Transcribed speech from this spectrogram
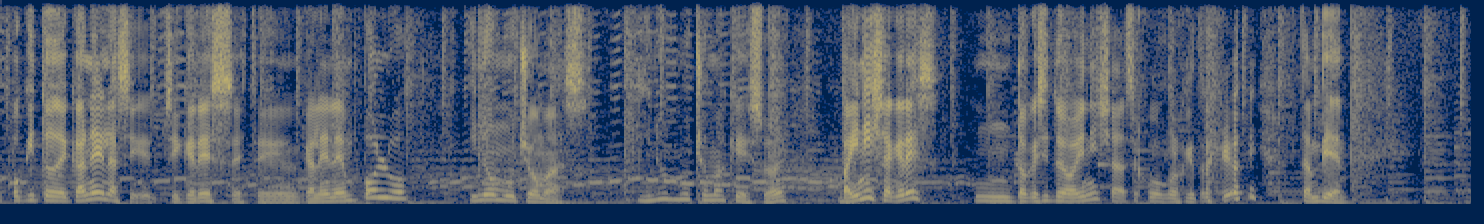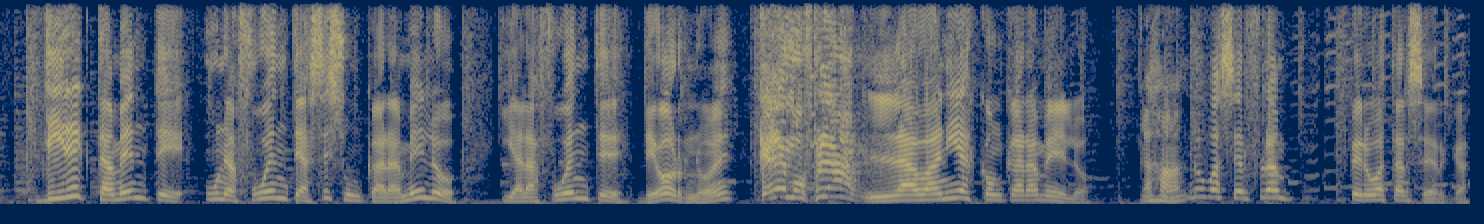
Un poquito de canela, si, si querés este, canela en polvo, y no mucho más. Y no mucho más que eso, ¿eh? ¿Vainilla querés? Un toquecito de vainilla, ese juego con lo que traje hoy. También. Directamente una fuente, haces un caramelo y a la fuente de horno, ¿eh? ¡Queremos flan! La bañás con caramelo. Ajá. No, no va a ser flan, pero va a estar cerca.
